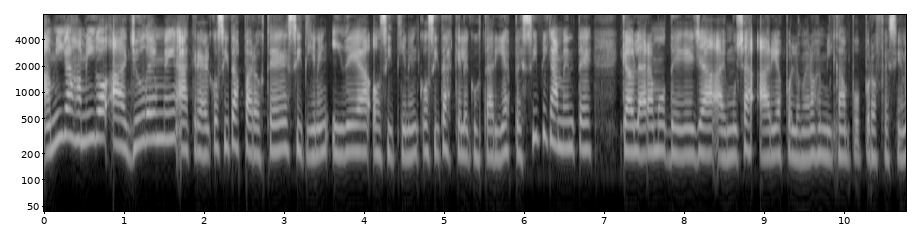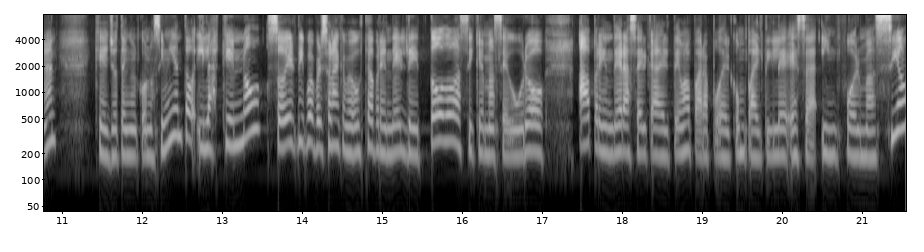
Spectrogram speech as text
Amigas, amigos, ayúdenme a crear cositas para ustedes si tienen idea o si tienen cositas que les gustaría específicamente que habláramos de ella. Hay muchas áreas, por lo menos en mi campo profesional, que yo tengo el conocimiento y las que no, soy el tipo de persona que me gusta aprender de todo, así que me aseguro aprender acerca del tema para poder compartirle esa información.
